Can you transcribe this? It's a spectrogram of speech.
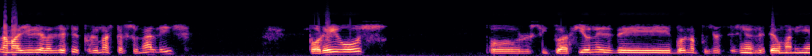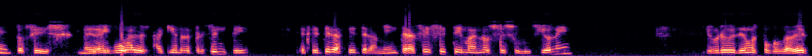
la mayoría de las veces problemas personales, por egos, por situaciones de, bueno, pues este señor le tengo manía, entonces me da igual a quién represente, etcétera, etcétera. Mientras ese tema no se solucione, yo creo que tenemos poco que ver.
